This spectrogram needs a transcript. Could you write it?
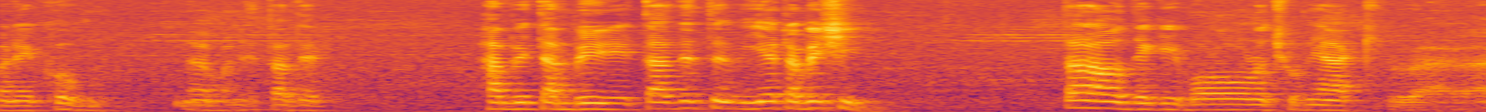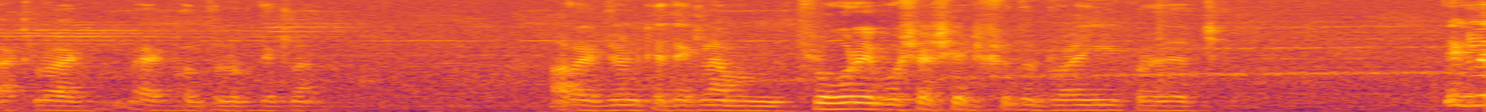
মানে খুব মানে তাদের হাবি তাবি, তাদের তো ইয়েটা বেশি। তারাও দেখি বড় বড় ছবি আঁকলো আঁকলো এক এক ভদ্রলোক দেখলাম। আরেকজনকে দেখলাম ফ্লোরে বসে, সে শুধু ড্রয়িংই করে যাচ্ছে। দেখলে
